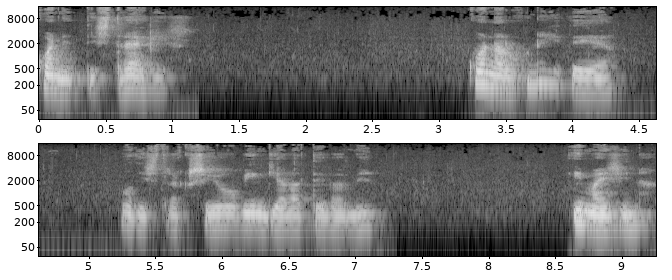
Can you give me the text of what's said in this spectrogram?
Quan et distreguis, quan alguna idea o distracció vingui a la teva ment, imagina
